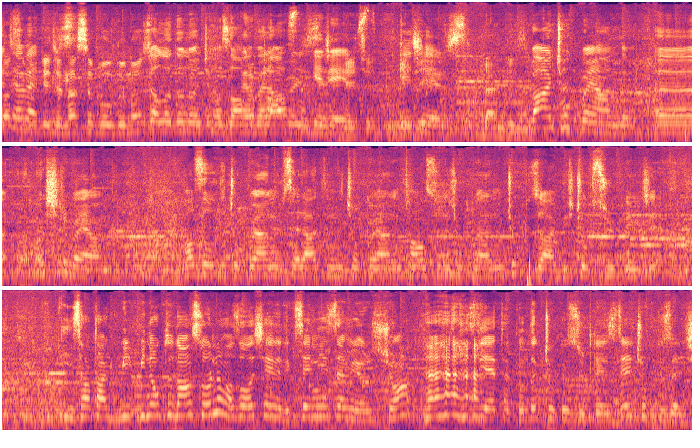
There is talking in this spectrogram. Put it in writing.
Palas'ı evet. gece? Biz- Nasıl buldunuz? Galadan önce Hazal'la beraber izledik. gece. Gece. Gece yarısı. Ben de izledim. Ben çok beğendim. Ee, aşırı beğendim. Hazal'ı da çok beğendim, Selahattin'i de çok beğendim, Tansu'yu da çok beğendim. Çok güzel bir iş, çok sürükleyici. İnsan takip bir, bir noktadan sonra Hazal'a şey dedik, seni izlemiyoruz şu an. Diziye takıldık, çok özür dileriz diye. Çok güzel iş.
